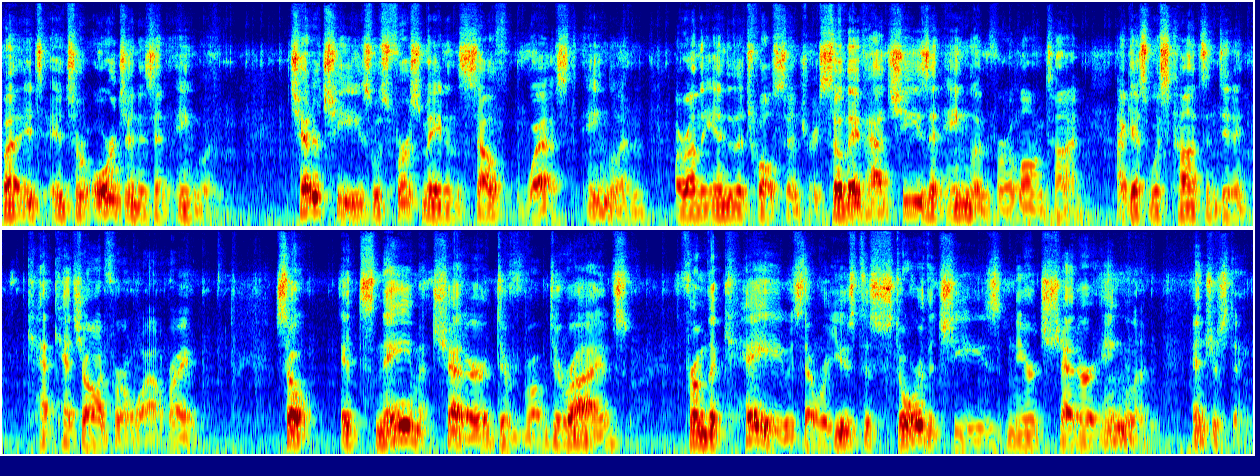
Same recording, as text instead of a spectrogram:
But its its origin is in England. Cheddar cheese was first made in southwest England around the end of the 12th century. So they've had cheese in England for a long time. I guess Wisconsin didn't ca- catch on for a while, right? So its name cheddar de- derives from the caves that were used to store the cheese near Cheddar, England. Interesting.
